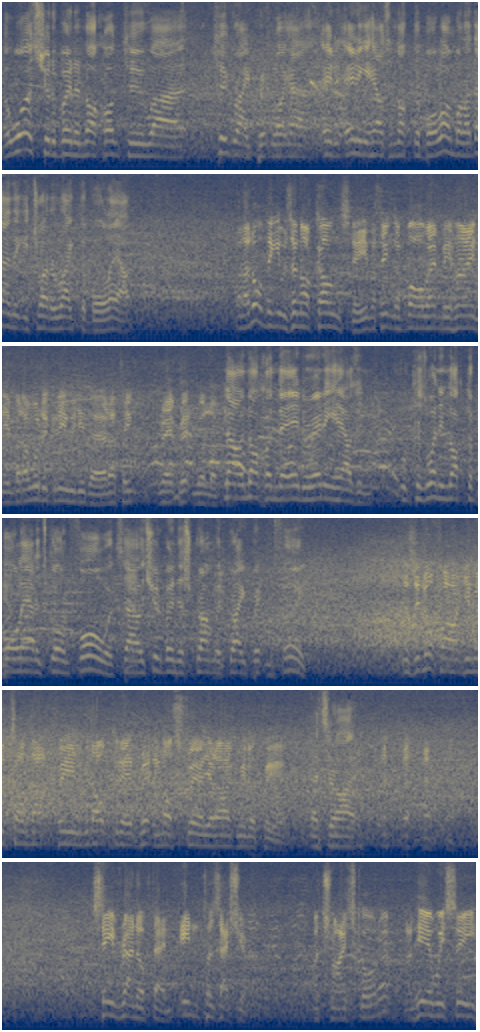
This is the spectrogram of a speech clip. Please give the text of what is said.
At worst, should have been a knock on to, uh, to Great Britain, like uh, knocked the ball on, but I don't think he tried to rake the ball out. Well, I don't think it was a knock on, Steve. I think the ball went behind him, but I would agree with you there. I think Great Britain will look. No, knock on to head of Ettingshausen, because when he knocked the ball out, it's gone forward, so it should have been a scrum with Great Britain feet. There's enough argument on that field without Great Britain and Australia arguing up here. That's right. Steve Renouf then, in possession. A try scorer. And here we see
